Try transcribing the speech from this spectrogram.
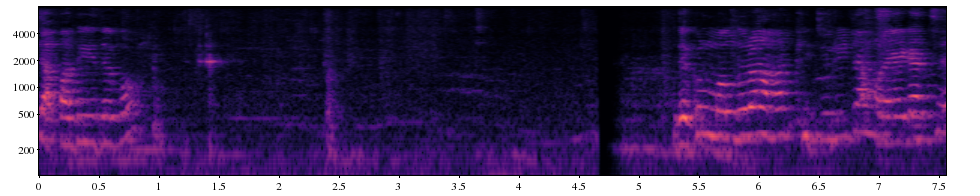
চাপা দিয়ে দেবো। দেখুন বন্ধুরা, আমার খিচুড়িটা হয়ে গেছে।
